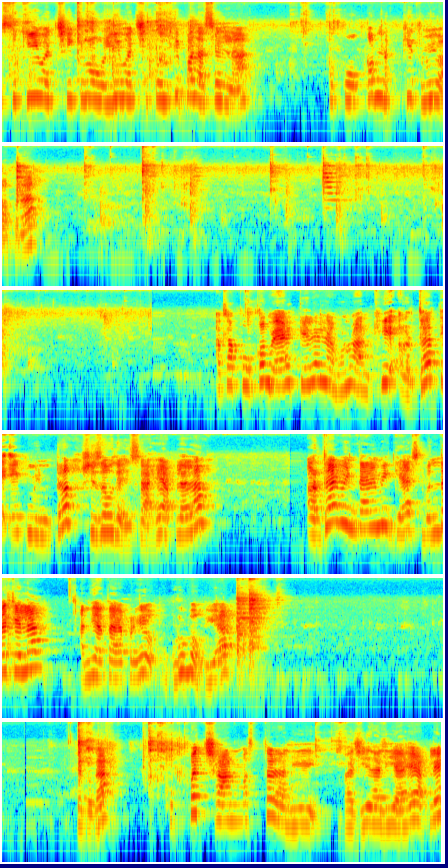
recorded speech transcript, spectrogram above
सुकी मच्छी किंवा ओली मच्छी कोणती पण असेल ना तर कोकम नक्की तुम्ही वापरा. आता कोकम ॲड केलं ना म्हणून आणखी अर्धा ते एक मिनटं शिजवू द्यायचं आहे आपल्याला. अर्ध्या मिनटाने मी गॅस बंद केला आणि आता आपण हे उघडून बघूया. हे बघा खूपच छान मस्त झाली भाजी झाली आहे आपले.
